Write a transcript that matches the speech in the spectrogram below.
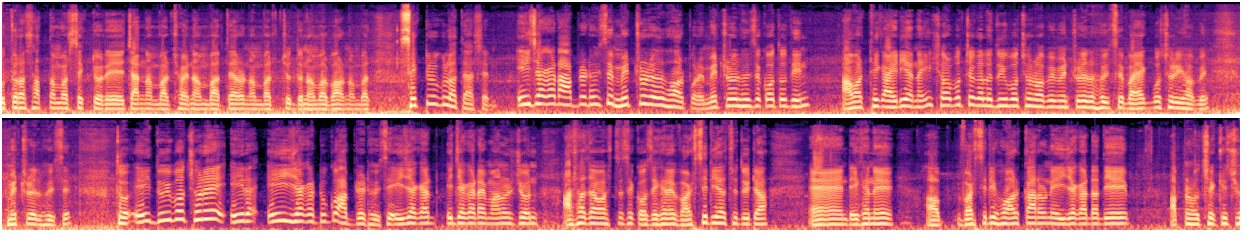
উত্তরা সাত নম্বর সেক্টরে, চার নম্বর, ছয় নম্বর, তেরো নম্বর, চোদ্দ নম্বর, বারো নম্বর, সেক্টরগুলোতে আসেন। এই জায়গাটা আপডেট হয়েছে মেট্রো রেল হওয়ার পরে। মেট্রো রেল হয়েছে কতদিন? আমার ঠিক আইডিয়া নাই। সর্বোচ্চ গেলে দুই বছর হবে মেট্রো রেল হয়েছে বা এক বছরই হবে মেট্রো রেল হয়েছে তো এই দুই বছরে এই এই জায়গাটুকু আপডেট হয়েছে এই জায়গা এই জায়গাটায় মানুষজন আসা যাওয়া আসতেছে কজ এখানে ভার্সিটি আছে দুইটা অ্যান্ড এখানে ভার্সিটি হওয়ার কারণে এই জায়গাটা দিয়ে আপনার হচ্ছে কিছু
